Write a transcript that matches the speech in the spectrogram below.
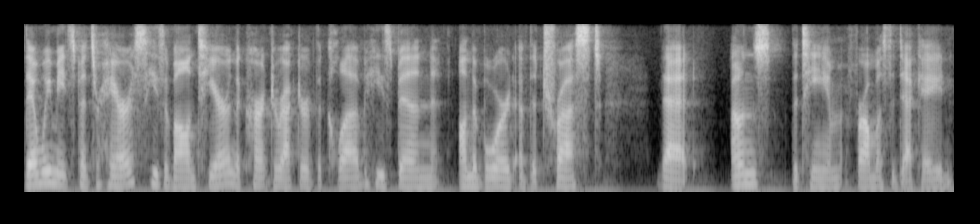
Then we meet Spencer Harris. He's a volunteer and the current director of the club. He's been on the board of the trust that owns the team for almost a decade.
